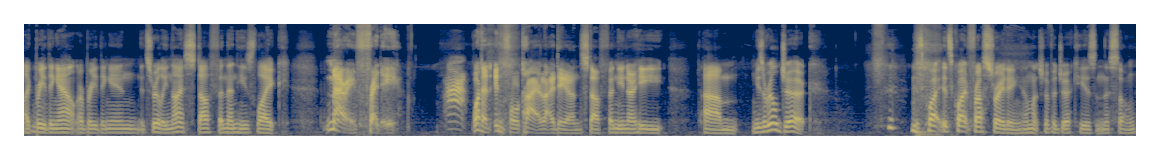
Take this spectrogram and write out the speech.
like, Hmm. breathing out or breathing in. It's really nice stuff. And then he's like, marry Freddy. What an infantile idea and stuff. And you know he, um, he's a real jerk. it's quite it's quite frustrating how much of a jerk he is in this song.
